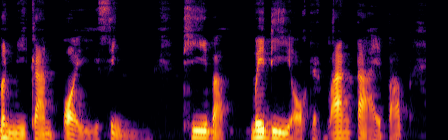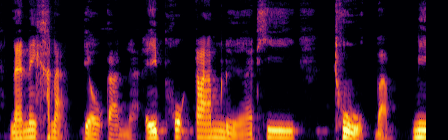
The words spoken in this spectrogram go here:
มันมีการปล่อยสิ่งที่แบบไม่ดีออกจากร่างกายปั๊บและในขณะเดียวกันอะไอ้พวกกล้ามเนื้อที่ถูกแบบมี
